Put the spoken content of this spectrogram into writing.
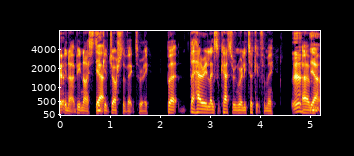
Yeah. You know, it'd be nice to Yeah. give Josh the victory. But the hairy legs of Kettering really took it for me. Yeah. Um, Yeah.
